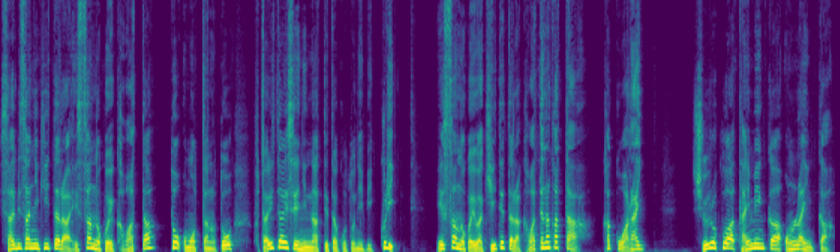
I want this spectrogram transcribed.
久々に聞いたら S さんの声変わった？と思ったのと、二人体制になってたことにびっくり。S さんの声は聞いてたら変わってなかった。かっこ笑い。収録は対面かオンラインか、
